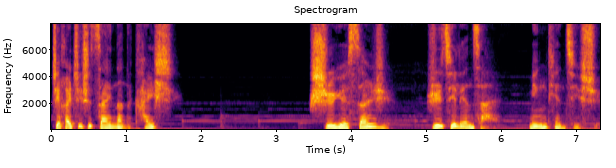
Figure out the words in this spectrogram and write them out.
这还只是灾难的开始。十月三日，日记连载，明天继续。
